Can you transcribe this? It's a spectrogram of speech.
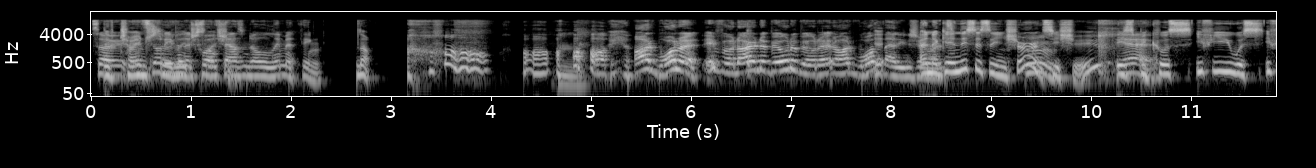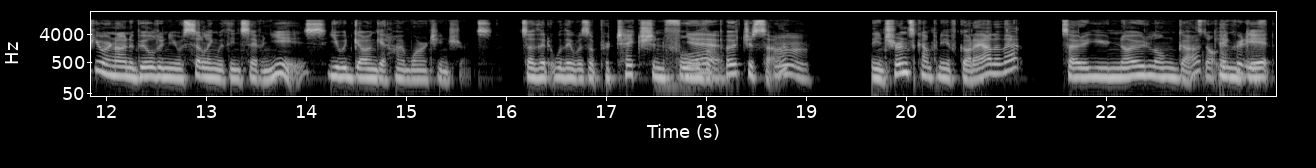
So They've changed it's not the even the twelve thousand dollar limit thing. No. I'd want it if an owner builder built it. I'd want that insurance. And again, this is the insurance Mm. issue, is Yeah. because if you was if you were an owner builder and you were selling within seven years, you would go and get home warranty insurance, so that there was a protection for Yeah. the purchaser. Mm. The insurance company have got out of that, so you no longer can lucrative. get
